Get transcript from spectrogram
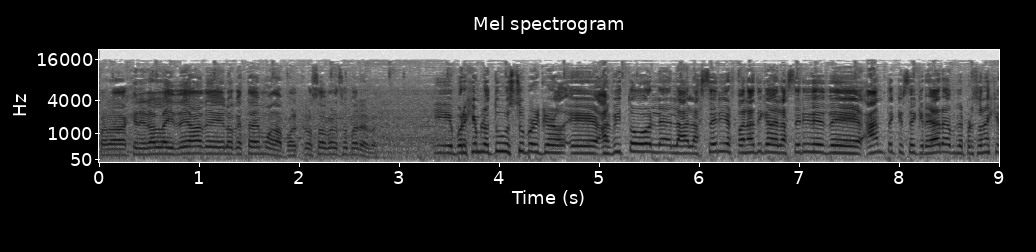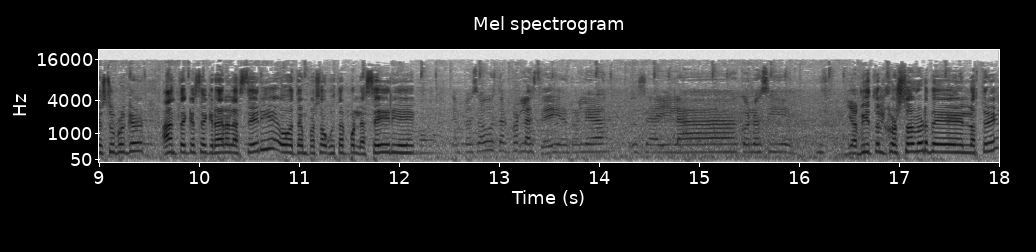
para generar la idea de lo que está de moda, por el crossover de superhéroes. Y por ejemplo, tú, Supergirl, eh, ¿has visto la, la, la serie, fanática de la serie desde antes que se creara, del personaje de Supergirl, antes que se creara la serie? ¿O te empezó a gustar por la serie? ¿Cómo? Me empezó a gustar por la serie en realidad. O sea, ahí la conocí. ¿Y has visto el crossover de los tres?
